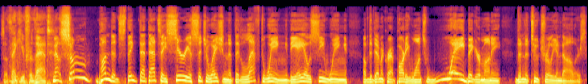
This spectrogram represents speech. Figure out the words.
So, thank you for that. Now, some pundits think that that's a serious situation. That the left wing, the AOC wing of the Democrat Party, wants way bigger money than the two trillion dollars.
